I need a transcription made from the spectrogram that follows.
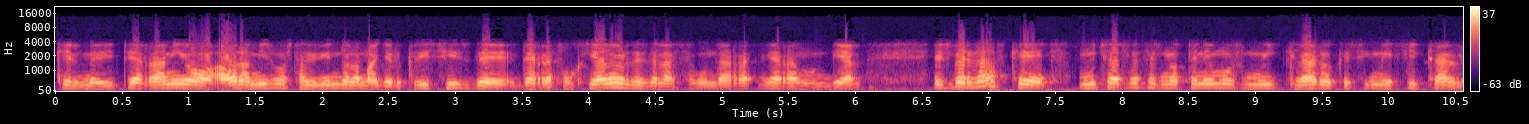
que el Mediterráneo ahora mismo está viviendo la mayor crisis de refugiados desde la Segunda Guerra Mundial. Es verdad que muchas veces no tenemos muy claro qué significa el,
